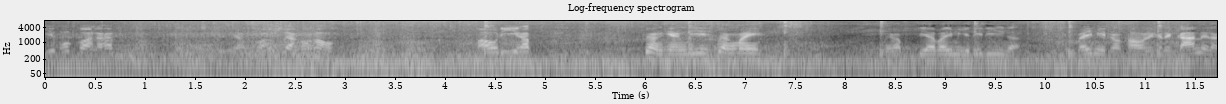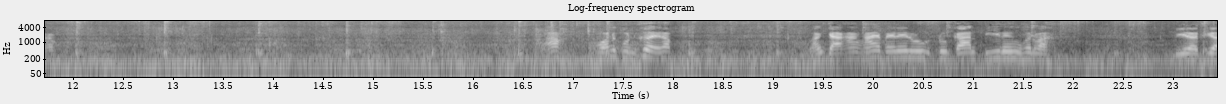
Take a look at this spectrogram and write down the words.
ยี่พบก่อนนะครับเดี๋ยวก่อนเพื่องของเขาเบาดีครับเครื่องแหงดีเครื่องใหม่นะครับเตียใบมีดดีๆก็ใบมีดเขาในกระดการเลยนะครับ อะวันนี้คุณเคยครับ หลังจากห่างหายไปในฤดูกาลปีหนึ่งเพิ่นว่าปีละเทือ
